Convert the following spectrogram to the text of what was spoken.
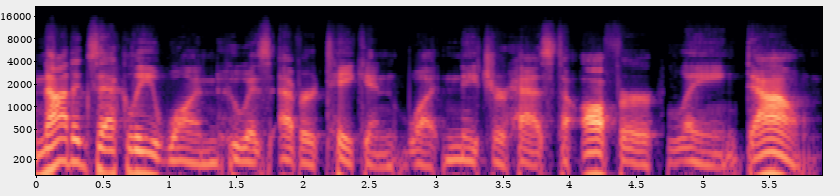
Not exactly one who has ever taken what nature has to offer laying down.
